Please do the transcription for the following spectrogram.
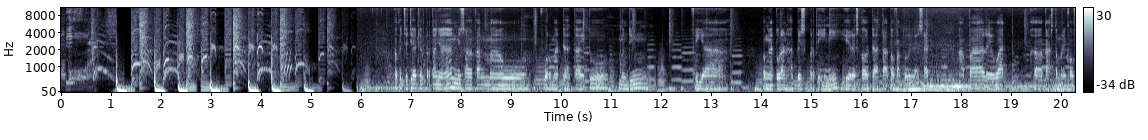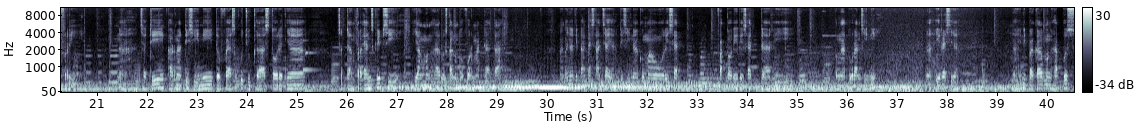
Oke jadi ada pertanyaan misalkan mau format data itu mending via pengaturan HP seperti ini erase all data atau factory reset apa lewat uh, custom recovery. Nah jadi karena di sini deviceku juga storage-nya sedang terinskripsi yang mengharuskan untuk format data makanya kita tes saja ya. Di sini aku mau reset factory reset dari pengaturan sini. Nah erase ya. Nah ini bakal menghapus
